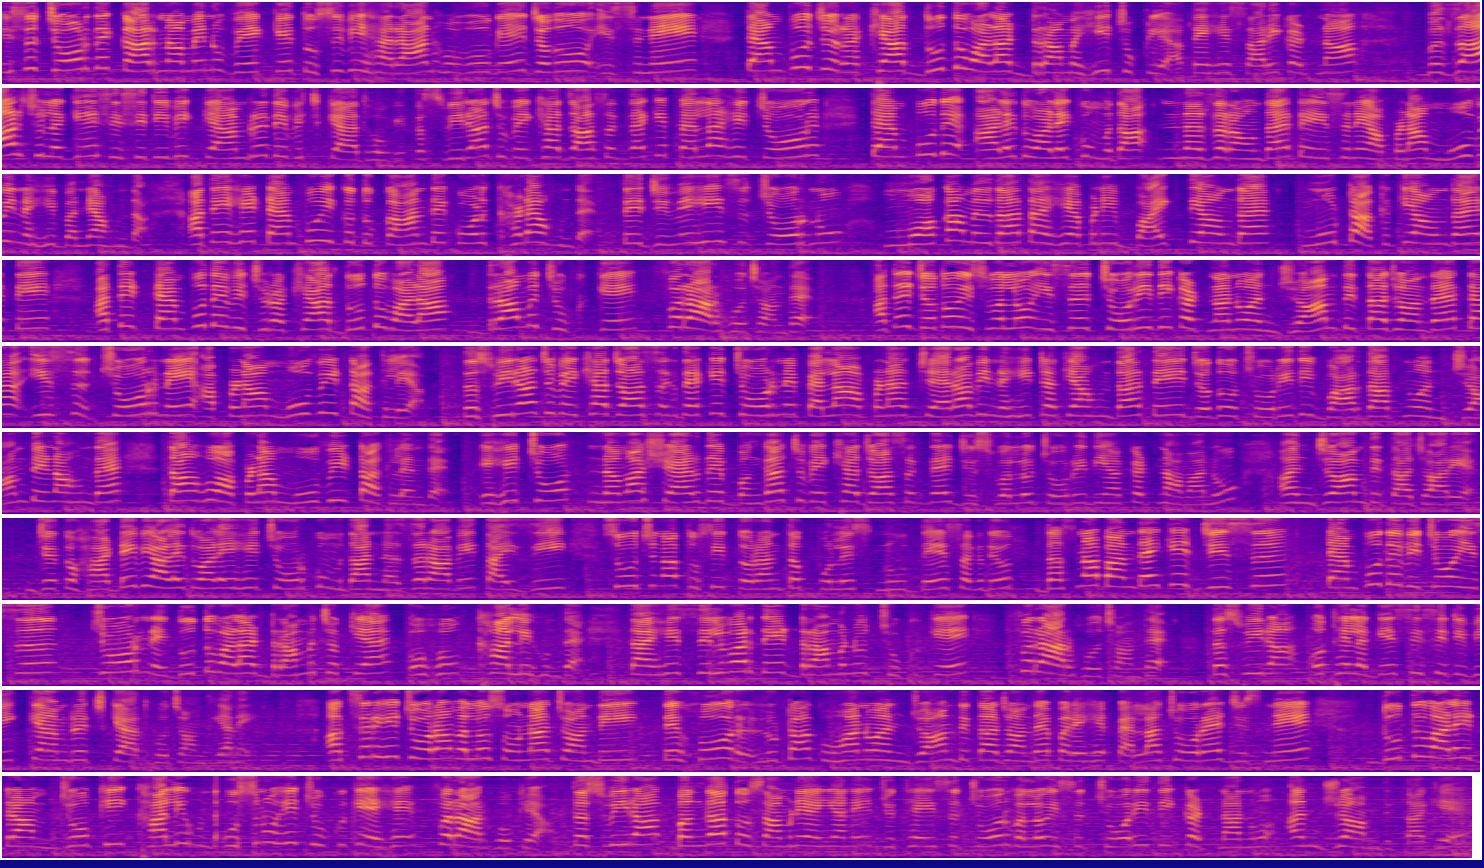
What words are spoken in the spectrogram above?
ਇਸ ਚੋਰ ਦੇ ਕਾਰਨਾਮੇ ਨੂੰ ਵੇਖ ਕੇ ਤੁਸੀਂ ਵੀ ਹੈਰਾਨ ਹੋਵੋਗੇ, ਜਦੋਂ ਇਸ ਨੇ ਟੈਂਪੂ 'ਚ ਰੱਖਿਆ ਦੁੱਧ ਵਾਲਾ ਡਰਮ ਹੀ ਚੁੱਕ ਲਿਆ ਤੇ ਇਹ ਸਾਰੀ ਘਟਨਾ ਬਾਜ਼ਾਰ 'ਚ ਲੱਗੇ ਸੀਸੀਟੀਵੀ ਕੈਮਰੇ ਦੇ ਵਿੱਚ ਕੈਦ ਹੋ ਗਈ। ਤਸਵੀਰਾਂ 'ਚ ਵੇਖਿਆ ਜਾ ਸਕਦਾ ਹੈ ਕਿ ਪਹਿਲਾਂ ਇਹ ਚੋਰ ਟੈਂਪੂ ਦੇ ਆਲੇ ਦੁਆਲੇ ਘੁੰਮਦਾ ਨਜ਼ਰ ਆਉਂਦਾ ਹੈ ਤੇ ਇਸ ਨੇ ਆਪਣਾ ਮੂੰਹ ਵੀ ਨਹੀਂ ਬੰਨਿਆ ਹੁੰਦਾ ਅਤੇ ਇਹ ਟੈਂਪੂ ਇੱਕ ਦੁਕਾਨ ਦੇ ਕੋਲ ਖੜਾ ਹੁੰਦਾ ਹੈ ਤੇ ਜਿਵੇਂ ਹੀ ਇਸ ਚੋਰ ਨੂੰ ਮੌਕਾ ਮਿਲਦਾ ਤਾਂ ਇਹ ਆਪਣੀ ਬਾਈਕ ਤੇ ਆਉਂਦਾ ਹੈ, ਮੂੰਹ ਢੱਕ ਕੇ ਆਉਂਦਾ ਹੈ ਤੇ ਅਤੇ ਟੈਂਪੂ ਦੇ ਵਿੱਚ ਰੱਖਿਆ ਦੁੱਧ ਵਾਲਾ ਡਰਮ ਚੁੱਕ ਕੇ ਫਰਾਰ ਹੋ ਜਾਂਦਾ ਹੈ। ਅਤੇ ਜਦੋਂ ਇਸ ਵੱਲੋਂ ਇਸ ਚੋਰੀ ਦੀ ਘਟਨਾ ਨੂੰ ਅੰਜਾਮ ਦਿੱਤਾ ਜਾਂਦਾ ਹੈ ਤਾਂ ਇਸ ਚੋਰ ਨੇ ਆਪਣਾ ਮੂੰਹ ਵੀ ਢੱਕ ਲਿਆ। ਤਸਵੀਰਾਂ 'ਚ ਵੇਖਿਆ ਜਾ ਸਕਦਾ ਹੈ ਕਿ ਚੋਰ ਨੇ ਪਹਿਲਾਂ ਆਪਣਾ ਚਿਹਰਾ ਵੀ ਨਹੀਂ ਢੱਕਿਆ ਹੁੰਦਾ ਤੇ ਜਦੋਂ ਚੋਰੀ ਦੀ ਵਾਰਦਾਤ ਨੂੰ ਅੰਜਾਮ ਦੇਣਾ ਹੁੰਦਾ ਤਾਂ ਉਹ ਆਪਣਾ ਮੂੰਹ ਵੀ ਢੱਕ ਲੈਂਦਾ ਇਹ ਚੋਰ ਨਵਾਂ ਸ਼ਹਿਰ ਦੇ ਬੰਗਾ 'ਚ ਵੇਖਿਆ ਜਾ ਸਕਦਾ ਹੈ, ਜਿਸ ਵੱਲੋਂ ਚੋਰੀ ਦੀਆਂ ਘਟਨਾਵਾਂ ਨੂੰ ਅੰਜਾਮ ਦਿੱਤਾ ਜਾ ਰਿਹਾ ਹੈ। ਜੇ ਤੁਹਾਡੇ ਵੀ ਆਲੇ ਦੁਆਲੇ ਇਹ ਚੋਰ ਘੁੰਮਦਾ ਨਜ਼ਰ ਆਵੇ, ਤਾਂ ਇਸ ਦੀ ਸੂਚਨਾ ਤੁਸੀਂ ਤੁਰੰਤ ਪੁਲਿਸ ਨੂੰ ਦੇ ਸਕਦੇ ਹੋ। ਦੱਸਣਾ ਬੰਦ ਹੈ ਕਿ ਜਿਸ ਟੈਂਪੂ ਦੇ ਵਿੱਚੋਂ ਇਸ ਚੋਰ ਨੇ ਦੁੱਧ ਵਾਲਾ ਡਰਮ ਚੁੱਕਿਆ ਉਹ ਖਾਲੀ ਹੁੰਦਾ ਤਾਂ ਇਹ ਸਿਲਵਰ ਦੇ ਡਰਮ ਨੂੰ ਚੁੱਕ ਕੇ ਫਰਾਰ ਹੋ ਜਾਂਦਾ ਹੈ। ਤਸਵੀਰਾਂ ਉੱਥੇ ਲੱਗੇ ਸੀਸੀਟੀਵੀ ਕੈਮਰੇ 'ਚ ਕੈਦ ਹੋ ਜਾਂਦੀਆਂ ਨੇ। ਅਕਸਰ ਹੀ ਚੋਰਾਂ ਵੱਲੋਂ ਸੋਨਾ, ਚਾਂਦੀ ਤੇ ਹੋਰ ਲੁੱਟਾਂ ਖੋਹਾਂ ਨੂੰ ਅੰਜਾਮ ਦਿੱਤਾ ਜਾਂਦਾ ਹੈ, ਪਰ ਇਹ ਪਹਿਲਾ ਚੋਰ ਹੈ ਜਿਸਨੇ ਦੁੱਧ ਵਾਲੇ ਡਰਮ ਜੋ ਕਿ ਖਾਲੀ ਹੁੰਦਾ ਉਸ ਨੂੰ ਹੀ ਚੁੱਕ ਕੇ ਇਹ ਫਰਾਰ ਹੋ ਗਿਆ। ਤਸਵੀਰਾਂ ਬੰਗਾ ਤੋਂ ਸਾਹਮਣੇ ਆਈਆਂ ਨੇ, ਜਿੱਥੇ ਇਸ ਚੋਰ ਵੱਲੋਂ ਇਸ ਚੋਰੀ ਦੀ ਘਟਨਾ ਨੂੰ ਅੰਜਾਮ ਦਿੱਤਾ ਗਿਆ ਹੈ।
